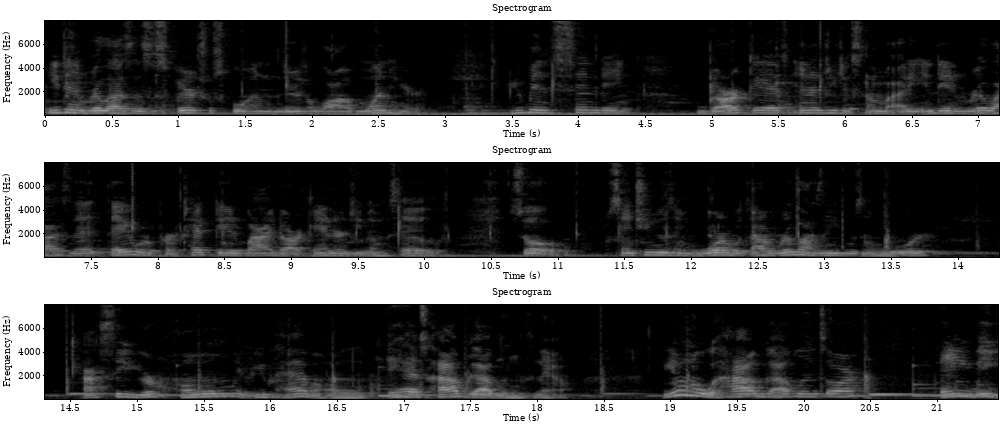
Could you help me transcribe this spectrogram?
You didn't realize it's a spiritual school and there's a law of one here. You've been sending dark ass energy to somebody and didn't realize that they were protected by dark energy themselves. So, since you was in war without realizing you was in war, I see your home, if you have a home, it has hobgoblins now. You don't know what hobgoblins are? Maybe.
